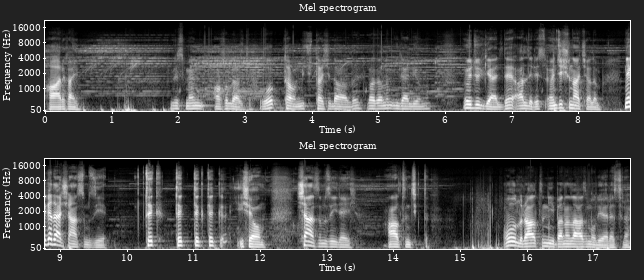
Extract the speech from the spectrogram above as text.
Harikayım. Resmen akıl yazdı. Hop tamam 3 taşı da aldı. Bakalım ilerliyor mu? Ödül geldi alırız. Önce şunu açalım. Ne kadar şansımız iyi. Tık tık tık tık. İşe om. Şansımız iyi değil. Altın çıktı. O olur altın iyi bana lazım oluyor ara sıra.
